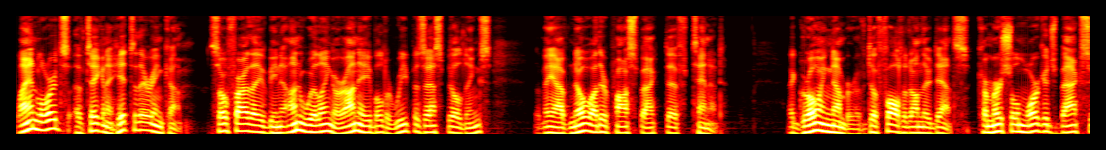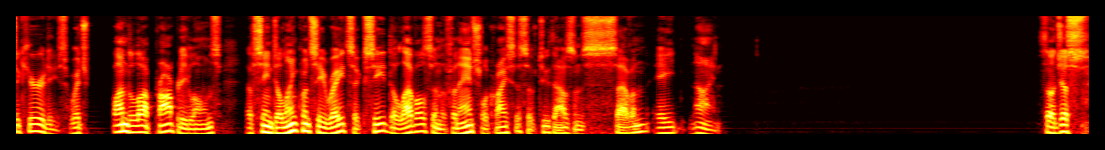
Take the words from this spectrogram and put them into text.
Landlords have taken a hit to their income. So far, they have been unwilling or unable to repossess buildings that may have no other prospective tenant. A growing number have defaulted on their debts. Commercial mortgage backed securities, which bundle up property loans, have seen delinquency rates exceed the levels in the financial crisis of 2007 8 9. So, just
